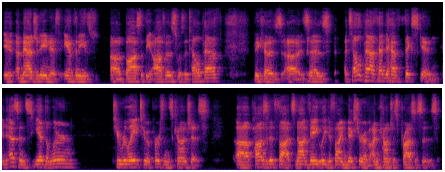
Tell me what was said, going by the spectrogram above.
it, imagining if Anthony's uh, boss at the office was a telepath, because uh, it says a telepath had to have thick skin. In essence, he had to learn to relate to a person's conscious. Uh, positive thoughts, not vaguely defined mixture of unconscious processes.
